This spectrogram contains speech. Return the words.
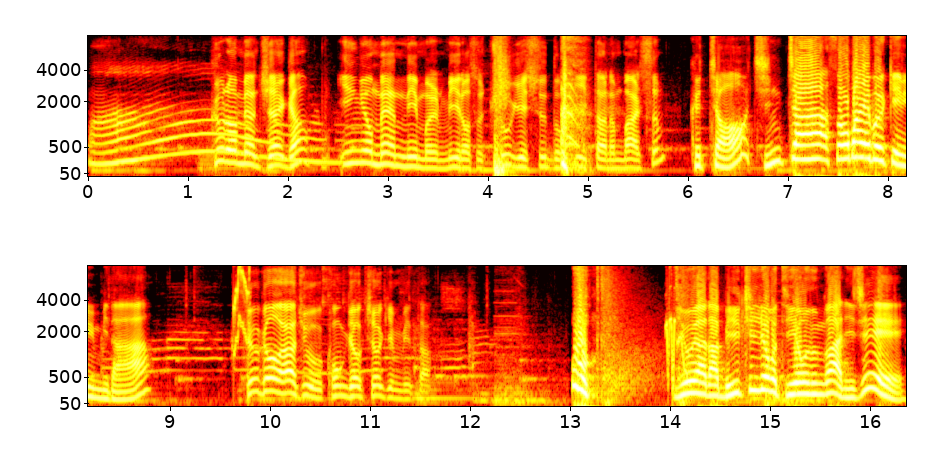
아. 그러면 제가 잉여맨님을 밀어서 죽일 수도 있다는 말씀? 그쵸 진짜 서바이벌 게임입니다 그거 아주 공격적입니다. 오! 미호야 나 밀키려고 뒤에 오는 거 아니지?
